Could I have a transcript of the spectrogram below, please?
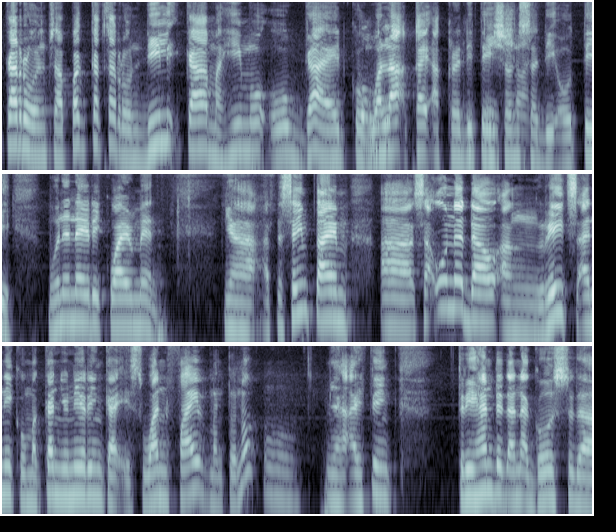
karon sa pagkakaron dili ka mahimo og guide kung, Kung wala kay accreditation sa DOT. Muna na requirement. Nga at the same time ah, sa una daw ang rates ani kung mag-canyoneering ka is 1.5 man to no. Mm. Yeah, I think 300 ana goes to the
